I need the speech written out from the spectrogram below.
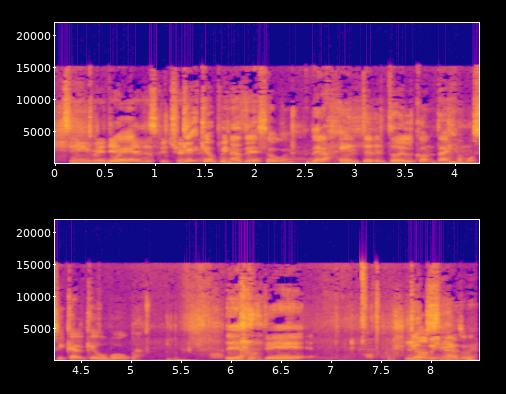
Sí, güey, ya, Güey, ya lo escuché. ¿qué, güey. ¿Qué opinas de eso, güey? De la gente, de todo el contagio musical que hubo, güey. Este. ¿Qué no opinas, güey?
